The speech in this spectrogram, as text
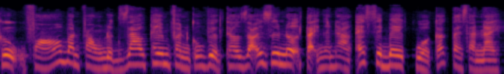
cựu phó văn phòng được giao thêm phần công việc theo dõi dư nợ tại ngân hàng SCB của các tài sản này.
